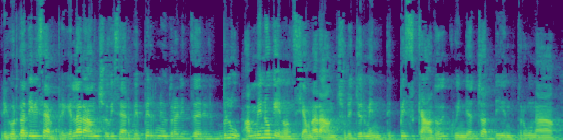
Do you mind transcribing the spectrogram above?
Ricordatevi sempre che l'arancio vi serve per neutralizzare il blu, a meno che non sia un arancio leggermente pescato che quindi ha già dentro una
